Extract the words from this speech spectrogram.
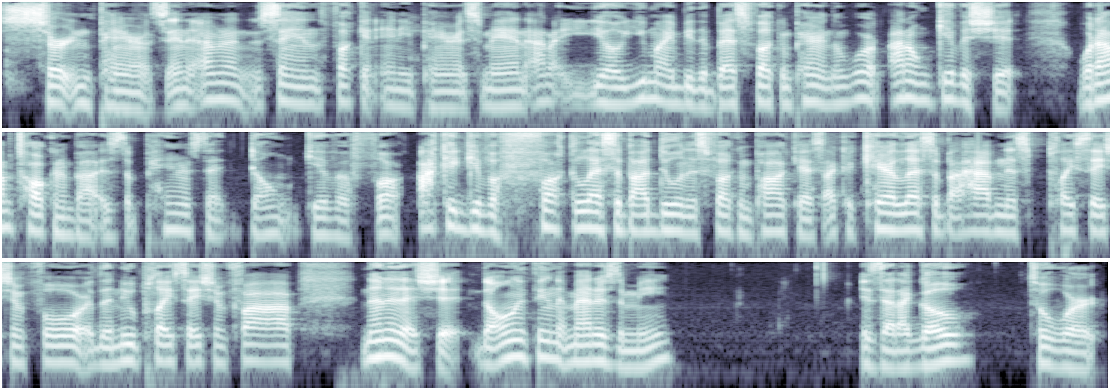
certain parents, and I'm not saying fucking any parents, man. I don't, yo, you might be the best fucking parent in the world. I don't give a shit. What I'm talking about is the parents that don't give a fuck. I could give a fuck less about doing this fucking podcast. I could care less about having this PlayStation 4 or the new PlayStation 5. None of that shit. The only thing that matters to me is that I go to work,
